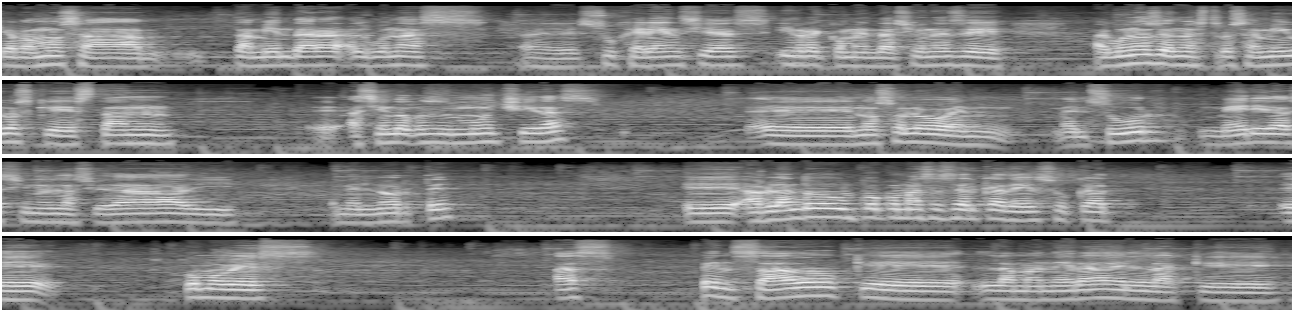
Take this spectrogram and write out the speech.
que vamos a también dar algunas eh, sugerencias y recomendaciones de algunos de nuestros amigos que están eh, haciendo cosas muy chidas. no solo en el sur, Mérida, sino en la ciudad y en el norte. Hablando un poco más acerca de eso, Kat, ¿cómo ves? ¿Has pensado que la manera en la que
